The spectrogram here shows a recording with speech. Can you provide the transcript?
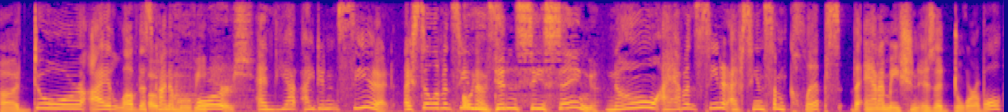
adore. I love this Of kind of movie. Of course. And yet I didn't see it. I still haven't seen Oh, you didn't see Sing? No, I haven't seen it. I've seen some clips. The animation is adorable.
